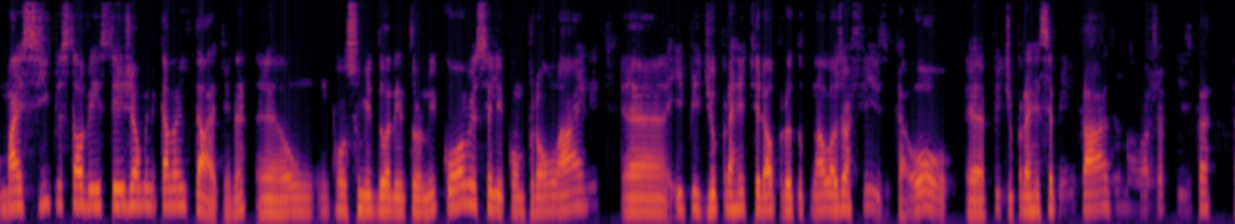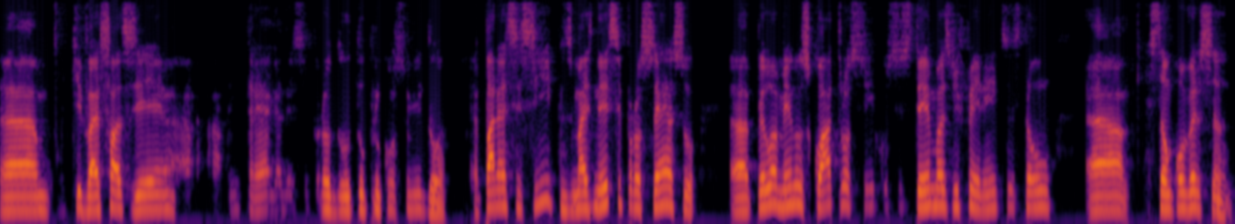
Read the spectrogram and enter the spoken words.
mais simples talvez seja a omnicanalidade, né? É, um, um, consumidor entrou no e-commerce, ele comprou online é, e pediu para retirar o produto na loja física, ou é, pediu para receber em casa uma loja física é, que vai fazer a, a entrega desse produto para o consumidor. É, parece simples, mas nesse processo, é, pelo menos quatro ou cinco sistemas diferentes estão, estão conversando.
